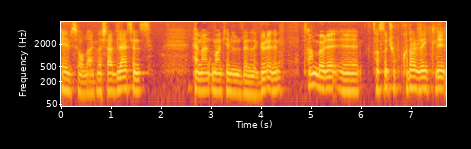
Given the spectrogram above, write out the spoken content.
elbise oldu arkadaşlar. Dilerseniz hemen mankenimizin üzerinde de görelim. Tam böyle e, aslında çok bu kadar renkli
